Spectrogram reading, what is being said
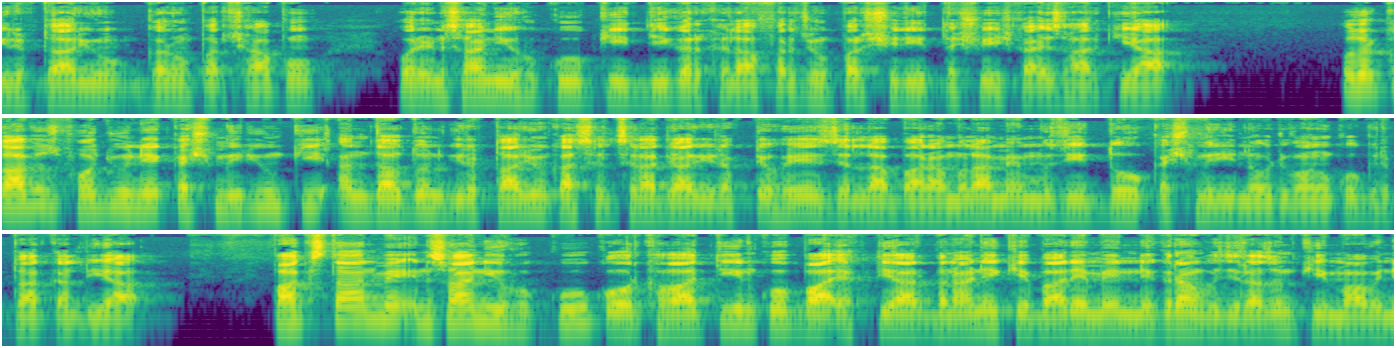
گرفتاریوں، گھروں پر چھاپوں اور انسانی حقوق کی دیگر خلاف ورزیوں پر شدید تشویش کا اظہار کیا۔ ادھر قابض فوجیوں نے کشمیریوں کی اندھادھند گرفتاریوں کا سلسلہ جاری رکھتے ہوئے ضلع بارہ میں مزید دو کشمیری نوجوانوں کو گرفتار کر لیا۔ پاکستان میں انسانی حقوق اور خواتین کو با اختیار بنانے کے بارے میں نگراں وزیر اعظم کی معاون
